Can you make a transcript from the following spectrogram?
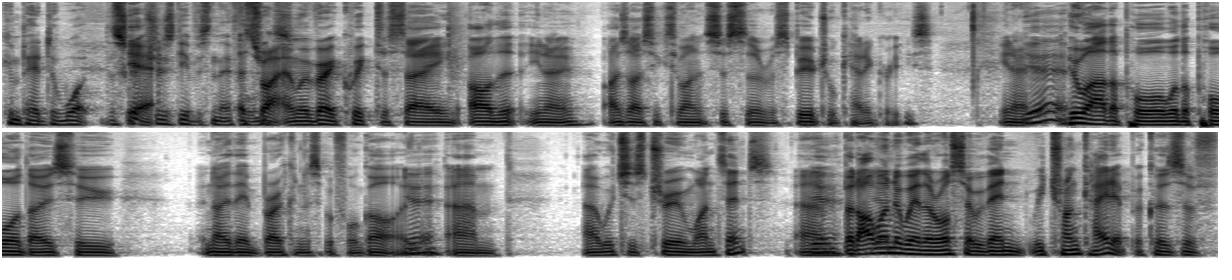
compared to what the scriptures give us in their That's right, and we're very quick to say, oh, the, you know, Isaiah sixty-one. It's just sort of a spiritual categories. You know, Yeah. who are the poor? Well, the poor are those who know their brokenness before God. Yeah. Um, uh, which is true in one sense, um, Yeah, but I yeah. wonder whether also we then we truncate it because of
